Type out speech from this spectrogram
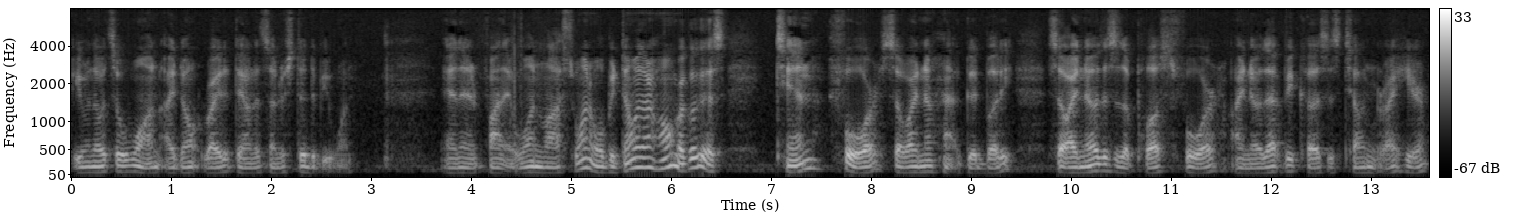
even though it's a 1, I don't write it down. It's understood to be 1. And then finally, one last one, and we'll be done with our homework. Look at this. 10, 4, so I know, good buddy. So I know this is a plus 4. I know that because it's telling me right here.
